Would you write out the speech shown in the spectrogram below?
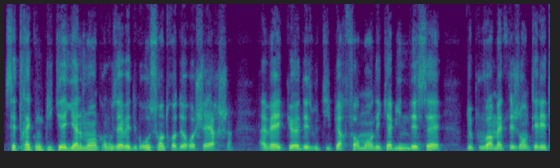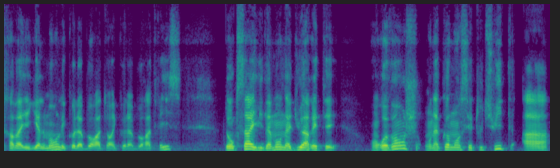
C'est très compliqué également quand vous avez de gros centres de recherche avec euh, des outils performants, des cabines d'essai, de pouvoir mettre les gens en télétravail également, les collaborateurs et collaboratrices. Donc ça, évidemment, on a dû arrêter. En revanche, on a commencé tout de suite à,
